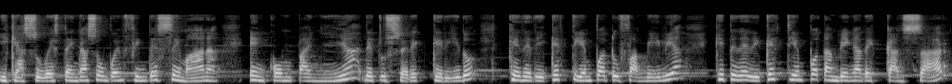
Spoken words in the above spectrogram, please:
y que a su vez tengas un buen fin de semana en compañía de tus seres queridos, que dediques tiempo a tu familia, que te dediques tiempo también a descansar,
